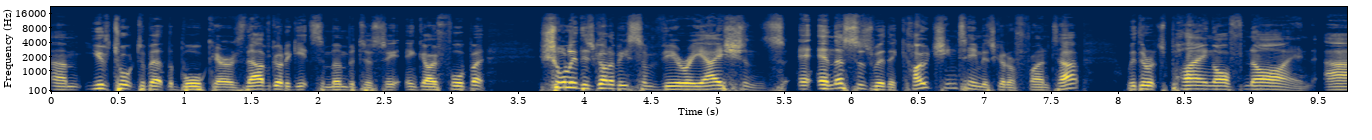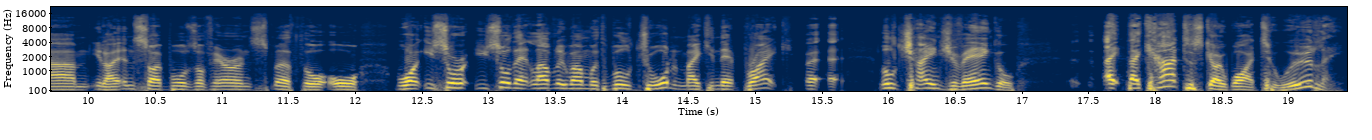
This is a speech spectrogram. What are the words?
Um, you've talked about the ball carriers; they've got to get some impetus and go forward. But surely there's got to be some variations, and this is where the coaching team is going to front up whether it's playing off nine, um, you know, inside balls off Aaron Smith, or, or what you saw. You saw that lovely one with Will Jordan making that break, a, a little change of angle. They, they can't just go wide too early,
